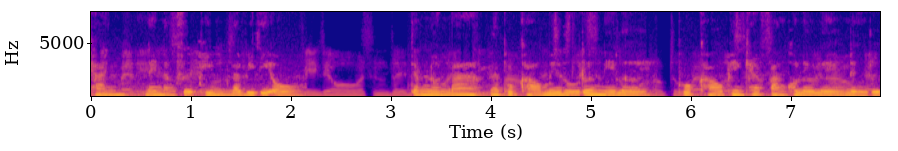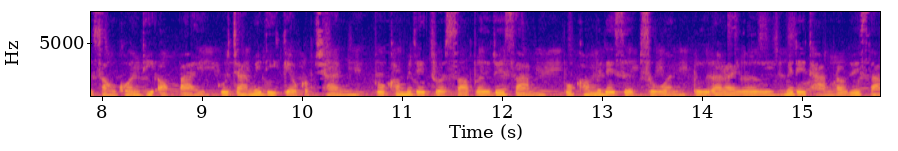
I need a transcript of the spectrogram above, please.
ฉันในหนังสือพิมพ์และวิดีโอ จำนวนมาก และพวกเขาไม่รู้เรื่องนี้เลย พวกเขาเพียงแค่ฟังคนเร็วๆหนึ่งหรือสองคนที่ออกไปพูดจาไม่ดีเกี่ยวกับฉัน พวกเขาไม่ได้ตรวจสอบเลยด้วยซ้ำพวกเขาไม่ได้สืบสวน หรืออะไรเลย ไม่ได้ถามเราด้วยซ้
